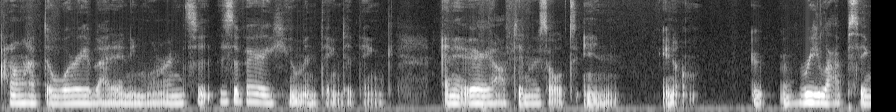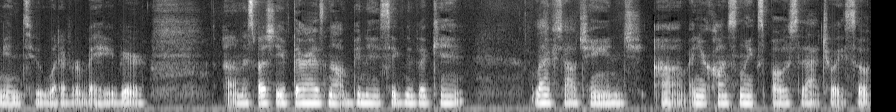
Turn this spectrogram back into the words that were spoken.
I don't have to worry about it anymore. And it's a, it's a very human thing to think, and it very often results in you know relapsing into whatever behavior, um, especially if there has not been a significant lifestyle change um, and you're constantly exposed to that choice. So,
